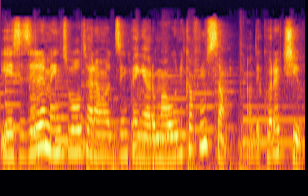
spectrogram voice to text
e esses elementos voltaram a desempenhar uma única função, a decorativa.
